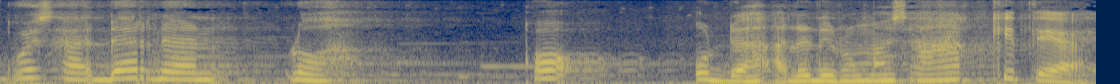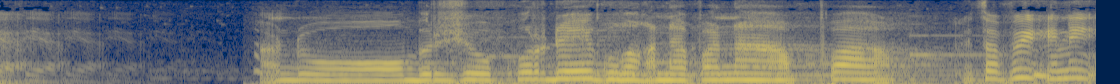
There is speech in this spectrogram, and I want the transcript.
gue sadar dan loh kok udah ada di rumah sakit ya? Aduh bersyukur deh gue gak kenapa-napa. Eh, tapi ini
